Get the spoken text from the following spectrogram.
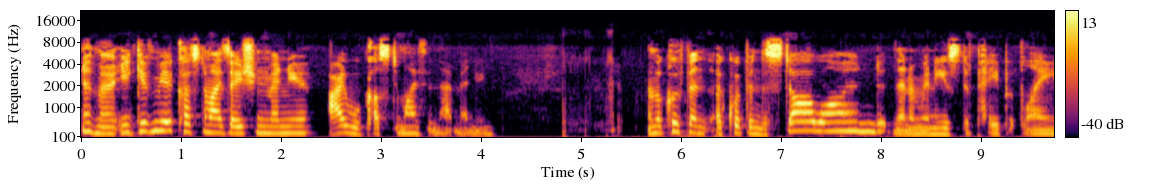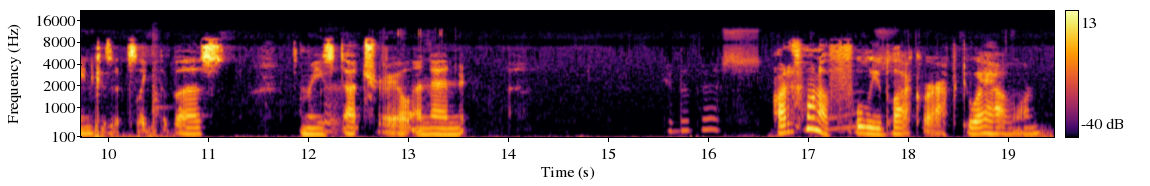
Yes, man. You give me a customization menu, I will customize in that menu. I'm equipping equipping the star wand, then I'm gonna use the paper plane because it's like the best. I'm gonna use that trail, and then You're the. I just want a fully black wrap. Do I have one?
